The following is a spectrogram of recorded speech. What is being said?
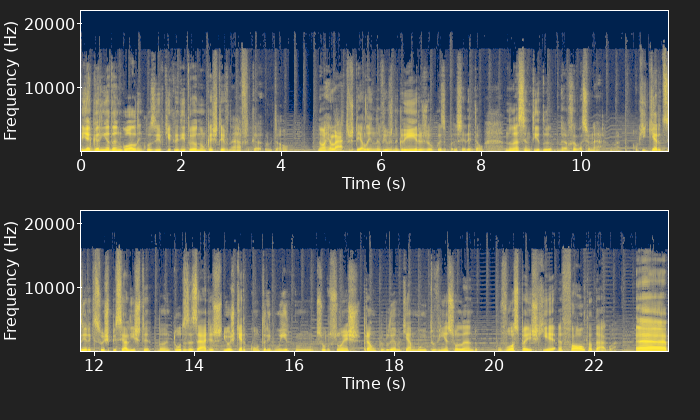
E a galinha da Angola, inclusive, que acredito eu nunca esteve na África. Então, não há relatos dela em navios negreiros ou coisa parecida, então não há sentido eh, relacionar. É? O que quero dizer é que sou especialista em todas as áreas e hoje quero contribuir com soluções para um problema que há muito vinha assolando o vosso país, que é a falta d'água. Uh,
